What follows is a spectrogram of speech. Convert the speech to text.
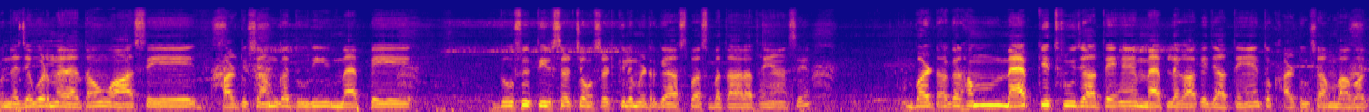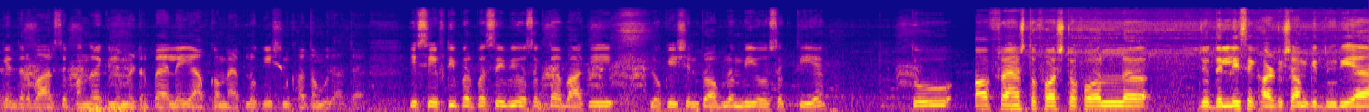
नजफगढ़ में रहता हूँ, वहाँ से खाटू श्याम का दूरी मैप पे दो सौ तिरसठ चौंसठ किलोमीटर के आसपास बता रहा था यहाँ से। बट अगर हम मैप के थ्रू जाते हैं मैप लगा के जाते हैं तो खाटू श्याम बाबा के दरबार से 15 किलोमीटर पहले ही आपका मैप लोकेशन ख़त्म हो जाता है। ये सेफ्टी पर्पज़ से भी हो सकता है, बाकी लोकेशन प्रॉब्लम भी हो सकती है। तो फ्रेंड्स तो फ़र्स्ट ऑफ़ ऑल जो दिल्ली से खाटू श्याम की दूरी है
